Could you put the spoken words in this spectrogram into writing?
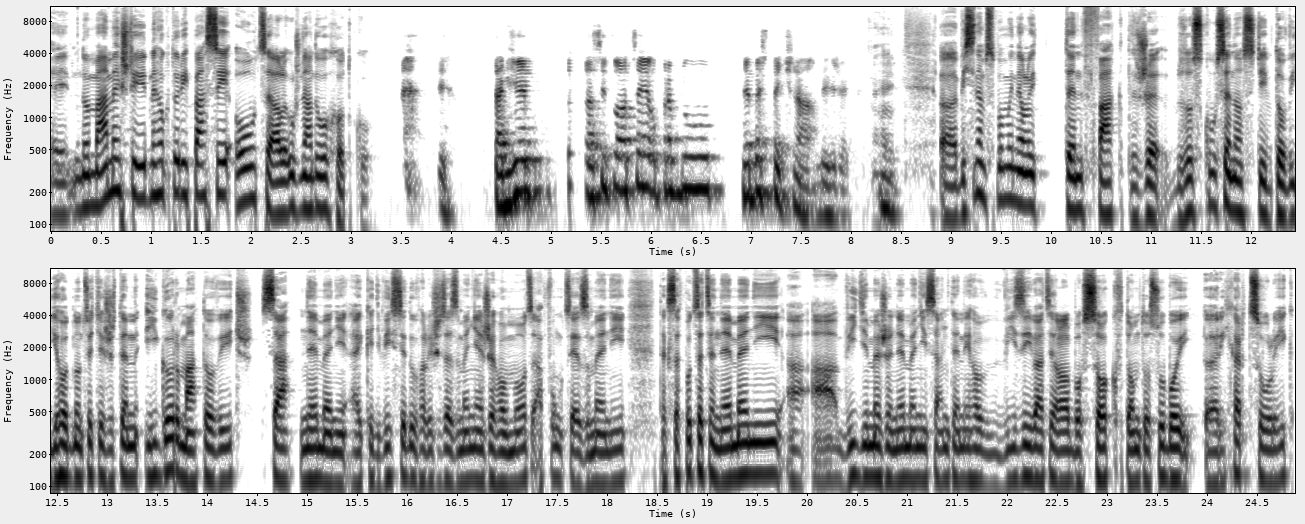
Hej, no máme ještě jedného, který pasie ovce, ale už na důchodku. Takže ta situace je opravdu nebezpečná, bych řekl. Hej. Vy si nám spomínali ten fakt, že zo skúsenosti to vyhodnocujete, že ten Igor Matovič sa nemení, aj keď vy ste dúfali, že sa zmení, že ho moc a funkcia zmení, tak sa v podstate nemení a, a vidíme, že nemení sa ani ten jeho vyzývateľ alebo sok v tomto súboji Richard Sulík.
